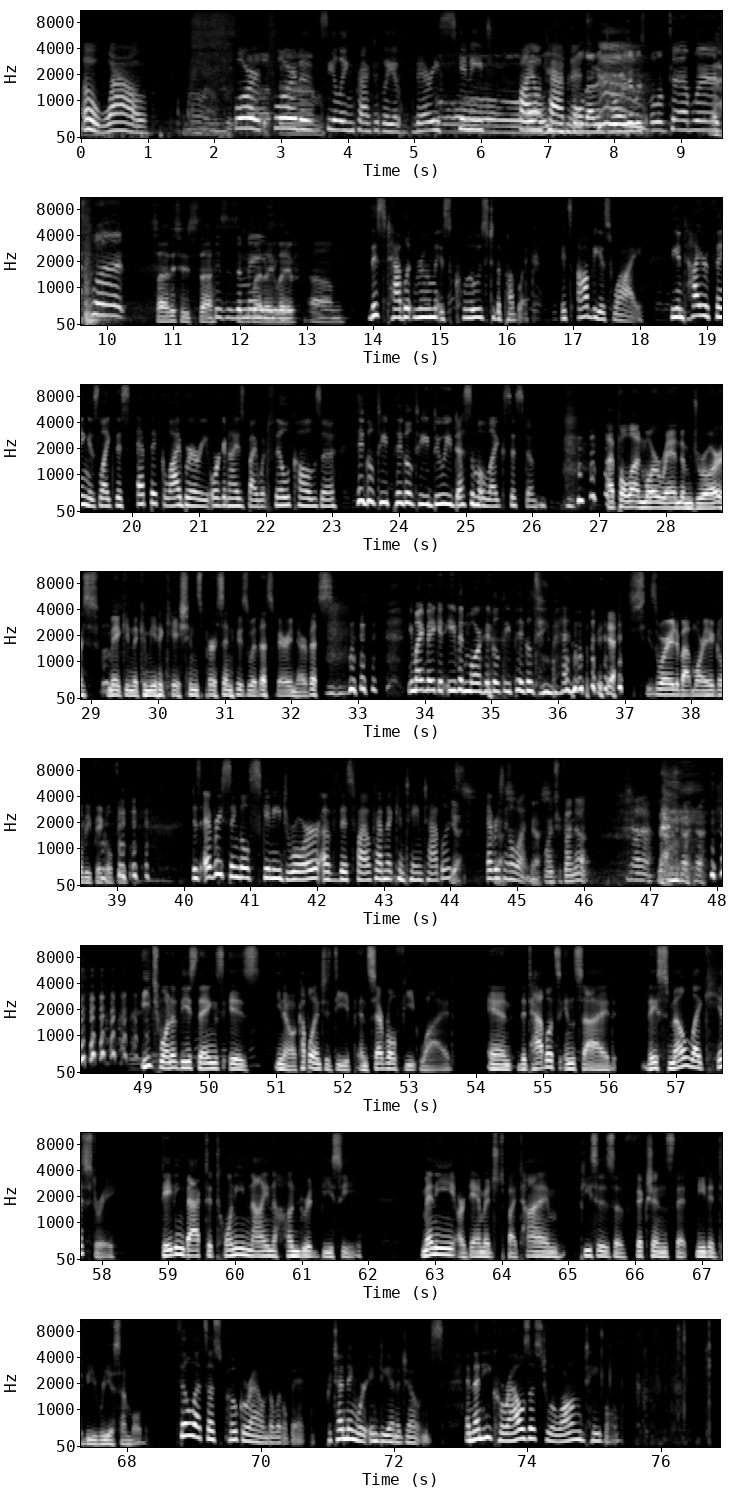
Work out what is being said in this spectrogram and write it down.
Oh, wow. Floor, floor to ceiling, practically a very skinny t- file cabinet. pulled out a drawer that was full of tablets. What? So this is the, This is where they live. Um, This tablet room is closed to the public. It's obvious why. The entire thing is like this epic library organized by what Phil calls a higgledy piggledy Dewey Decimal like system. I pull on more random drawers, making the communications person who's with us very nervous. You might make it even more higgledy piggledy, Ben. yeah, she's worried about more higgledy piggledy. Does every single skinny drawer of this file cabinet contain tablets? Yes. Every Yes. single one? Yes. Why don't you find out? No, no. Each one of these things is, you know, a couple inches deep and several feet wide. And the tablets inside, they smell like history, dating back to 2900 BC. Many are damaged by time, pieces of fictions that needed to be reassembled. Phil lets us poke around a little bit, pretending we're Indiana Jones, and then he corrals us to a long table.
